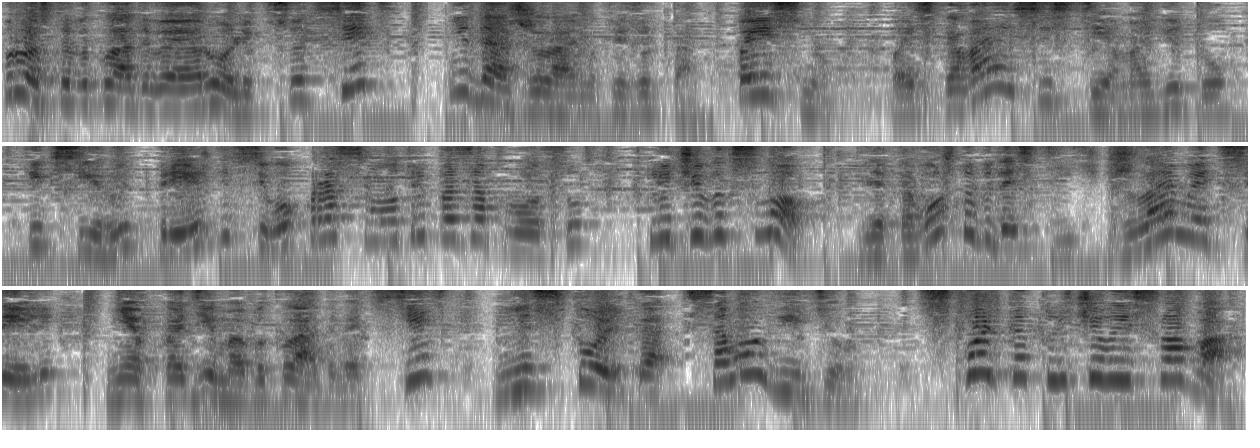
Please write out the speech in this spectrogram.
просто выкладывая ролик в соцсеть не даст желаемых результатов. Поясню. Поисковая система YouTube фиксирует прежде всего просмотры по запросу ключевых слов. Для того, чтобы достичь желаемой цели, необходимо выкладывать в сеть не столько само видео, сколько ключевые слова,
